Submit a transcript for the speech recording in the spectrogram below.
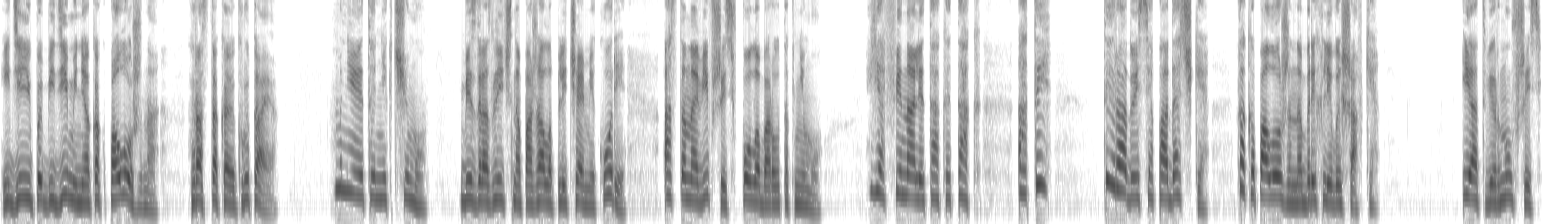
Иди и победи меня как положено, раз такая крутая!» «Мне это ни к чему», — безразлично пожала плечами Кори, остановившись в полоборота к нему. «Я в финале так и так, а ты... ты радуйся подачке, как и положено брехливой шавке». И, отвернувшись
